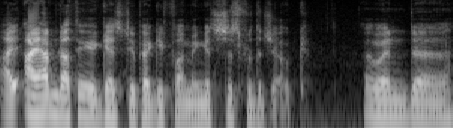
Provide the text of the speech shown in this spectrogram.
I, I have nothing against you, Peggy Fleming. It's just for the joke. Oh, and uh,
